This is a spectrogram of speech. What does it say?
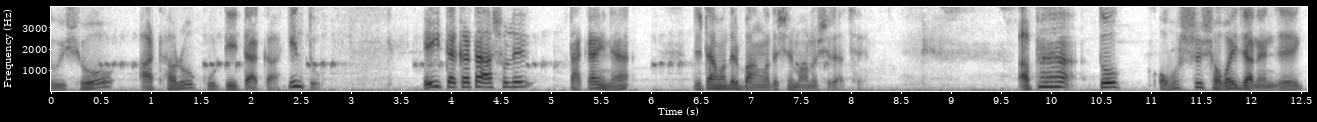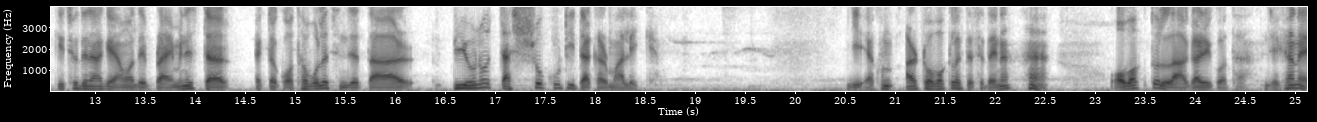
দুইশো আঠারো কোটি টাকা। কিন্তু এই টাকাটা আসলে টাকাই না, যেটা আমাদের বাংলাদেশের মানুষের আছে। আপনারা তো অবশ্যই সবাই জানেন যে কিছুদিন আগে আমাদের প্রাইম মিনিস্টার একটা কথা বলেছেন যে তার পিওনো চারশো কোটি টাকার মালিক। জি, এখন আর একটু অবাক লাগতেছে, তাই না? হ্যাঁ অবাক তো লাগারই কথা। যেখানে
